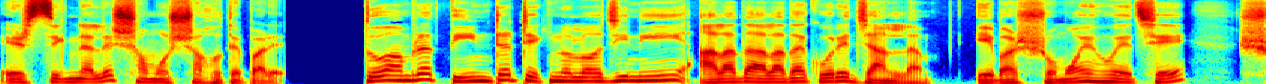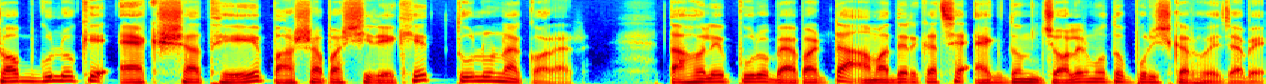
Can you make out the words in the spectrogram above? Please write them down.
এর সিগন্যালের সমস্যা হতে পারে। তো আমরা তিনটা টেকনোলজি নিয়ে আলাদা আলাদা করে জানলাম। এবার সময় হয়েছে সবগুলোকে একসাথে পাশাপাশি রেখে তুলনা করার। তাহলে পুরো ব্যাপারটা আমাদের কাছে একদম জলের মতো পরিষ্কার হয়ে যাবে।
